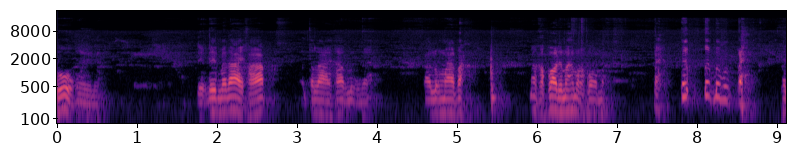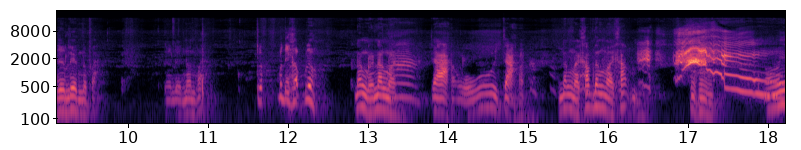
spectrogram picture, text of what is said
ลูกเลยเนี่ยเด็กเล่นไม่ได้ครับ อันตรายครับลูกนะ เอาลงมาปะมากับพ่อดีไหมมากับพ่อมาไปปึ๊บปึ๊บปึ๊บปึ๊บไปไปเดินเล่นนะปะเดินเล่นนั่นไปปึ๊บมาดิครับเร็วนั่งหน่อยนั่งหน่อยจ้าโอ้ยจ้านั่งหน่อยครับนั่งหน่อยครับโอ้ย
